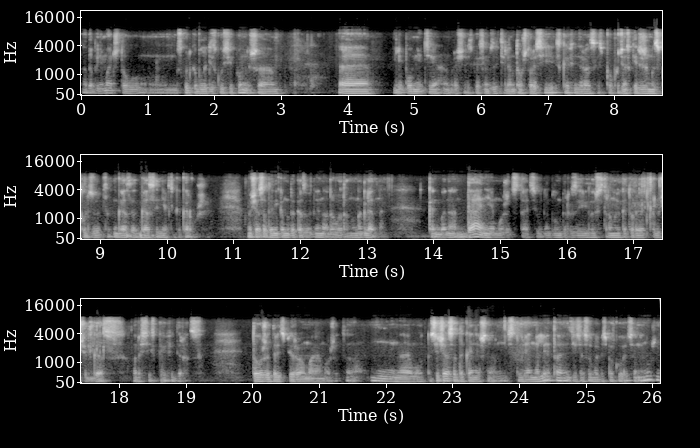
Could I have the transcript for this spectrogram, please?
надо понимать, что сколько было дискуссий, помнишь, о, э, или помните, обращаясь ко всем зрителям, о том, что Российская Федерация, путинский режим использует газ, газ и нефть как оружие. Но сейчас это никому доказывать не надо, вот оно наглядно. Как бы, да, Дания может стать, сегодня Блумберг заявил, страной, которая отключит газ Российской Федерации. Тоже 31 мая может. Вот. Сейчас это, конечно, история на лето, здесь особо беспокоиться не нужно.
